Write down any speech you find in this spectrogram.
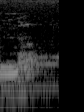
love.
